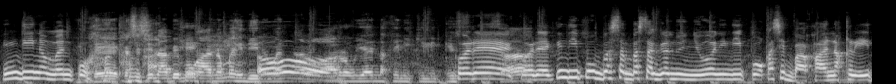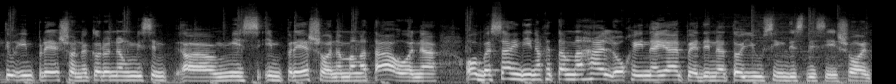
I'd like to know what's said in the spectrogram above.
Hindi naman po. Hindi, kasi sinabi mo nga naman, hindi naman Oo. araw-araw yan na kinikilig yung Correct, isa. correct. Hindi po basta-basta ganun yun. Hindi po, kasi baka na-create yung impression, nagkaroon ng misim, ah, misimpression ng mga tao na, oh, basta hindi na kita mahal, okay na yan, pwede na to using this decision.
